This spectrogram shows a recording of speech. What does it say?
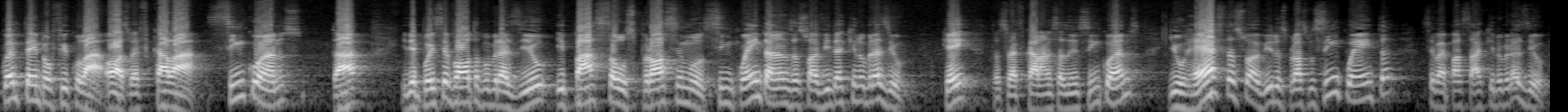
quanto tempo eu fico lá? Ó, você vai ficar lá cinco anos, tá? E depois você volta para o Brasil e passa os próximos 50 anos da sua vida aqui no Brasil, ok? Então você vai ficar lá nos Estados Unidos cinco anos e o resto da sua vida, os próximos 50, você vai passar aqui no Brasil.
